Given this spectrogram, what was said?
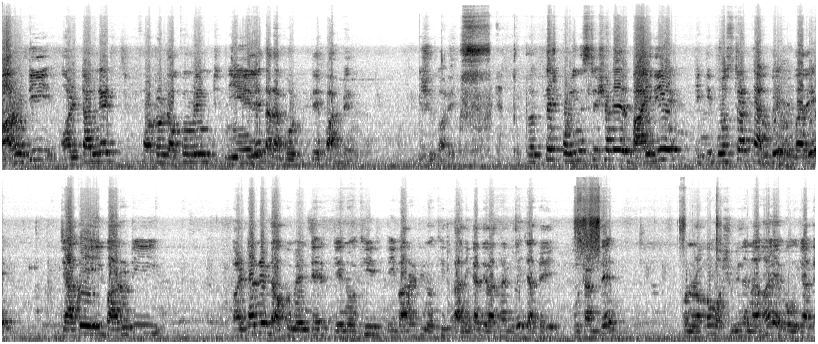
বারোটি অল্টারনেট ফটো ডকুমেন্ট নিয়ে এলে তারা ভোট দিতে পারবেন। ইস্যু করে। প্রত্যেক পোলিং স্টেশনের বাইরে একটি পোস্টার থাকবে এবারে, যাতে এই বারোটি অল্টারনেট ডকুমেন্টের যে নথির, এই বারোটি নথির তালিকা দেওয়া থাকবে, যাতে ভোটারদের কোনো রকম অসুবিধা না হয় এবং যাতে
